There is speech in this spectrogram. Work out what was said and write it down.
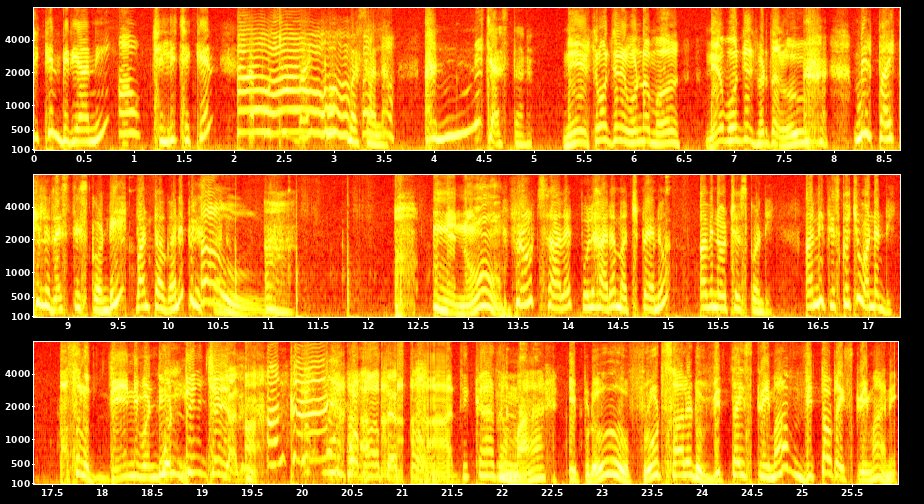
chicken biryani chilli chicken masala అన్ని చేస్తాను. నీ ఇష్టం వచ్చిన ఉండము నేను ఫోన్ చేసి పెడతాను. మీరు పైకి వెళ్ళి రెస్ట్ తీసుకోండి. వంట అవగానే పిలుస్తాను నిన్ను? ఫ్రూట్ సాలెడ్ పులిహార మర్చిపోయాను. అవి నోట్ చేసుకోండి. అన్ని తీసుకొచ్చి వండండి. అసలు దీన్ని వండి వడ్డించేయాలి. ఊరుకోమా, తెస్తాం. అది కాదమ్మా. ఇప్పుడు ఫ్రూట్ సాలెడ్ విత్ ఐస్ క్రీమా వితౌట్ ఐస్ క్రీమా అని.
